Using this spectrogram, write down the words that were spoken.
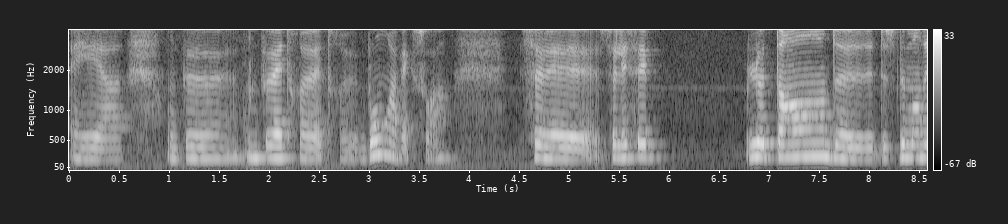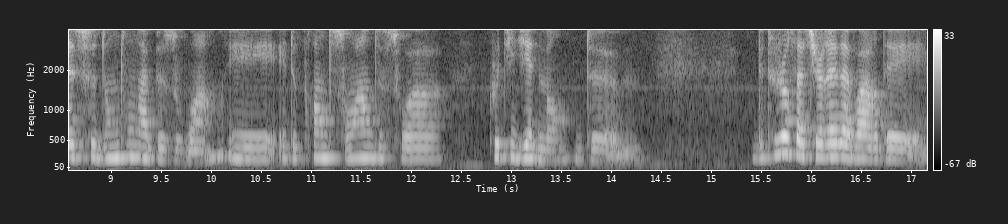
et euh, on peut, on peut être, être bon avec soi, se, se laisser le temps de, se demander ce dont on a besoin et, de prendre soin de soi quotidiennement, de, de toujours s'assurer d'avoir des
